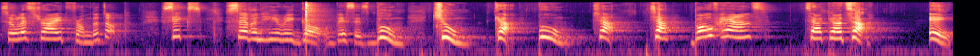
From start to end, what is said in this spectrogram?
So let's try it from the top. Six, seven, here we go. This is boom, choom, ka, boom, cha, cha. Both hands ta ka ta. A.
